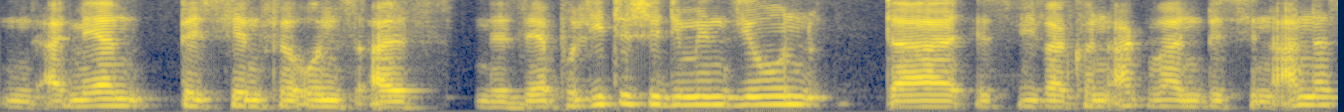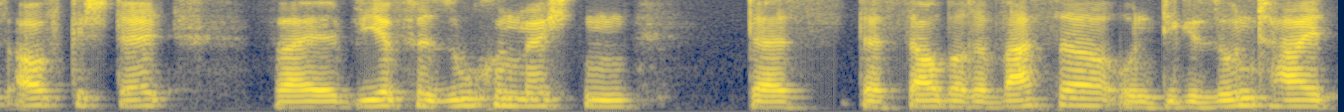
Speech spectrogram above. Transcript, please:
mehr ein bisschen für uns als eine sehr politische Dimension. Da ist Viva Con Aqua ein bisschen anders aufgestellt, weil wir versuchen möchten, dass das saubere Wasser und die Gesundheit,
